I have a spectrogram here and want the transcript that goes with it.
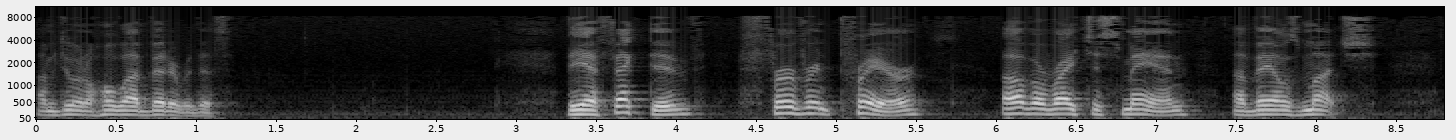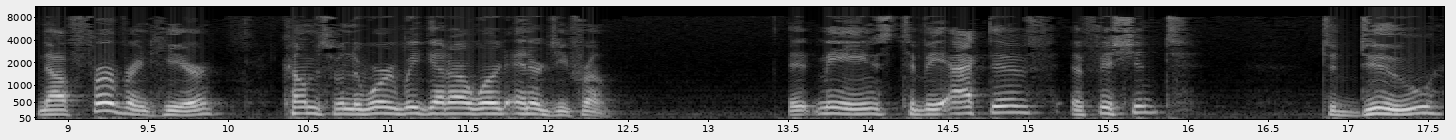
I'm doing a whole lot better with this. The effective, fervent prayer of a righteous man avails much. Now fervent here comes from the word we get our word energy from. It means to be active, efficient, to do,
